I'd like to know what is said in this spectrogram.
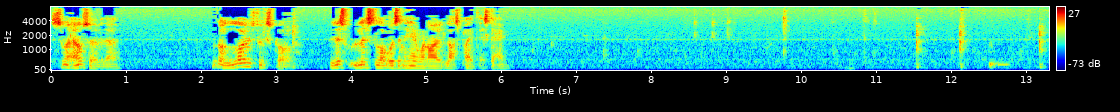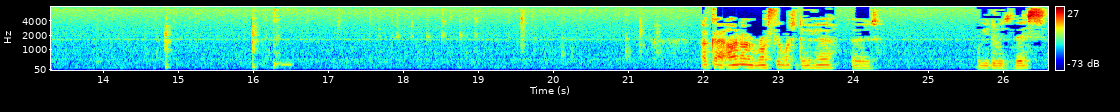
Something else over there. We've got loads to explore. This this lot wasn't here when I last played this game. Okay, I know roughly what to do here, because all you do is this.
